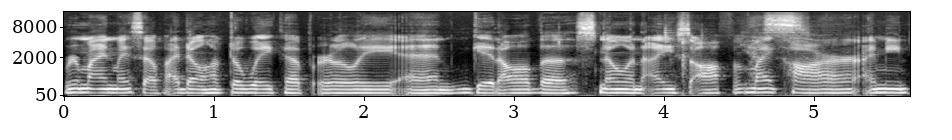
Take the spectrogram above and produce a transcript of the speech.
remind myself I don't have to wake up early and get all the snow and ice off of my car. I mean,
